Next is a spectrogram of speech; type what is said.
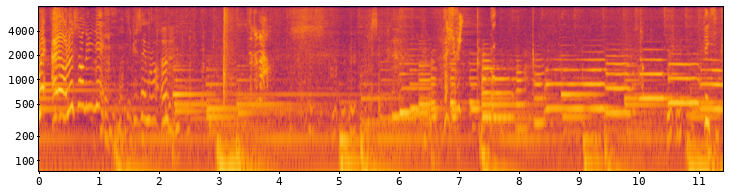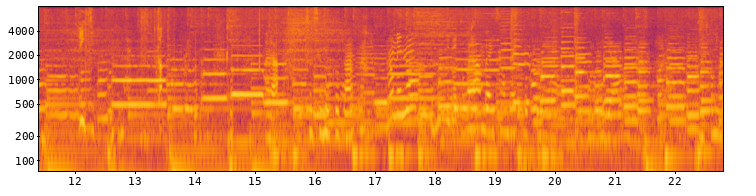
Ouais, alors le sanglier Excusez-moi. Ça suffit Stop Viens ici Viens ici Stop Voilà, ça c'est mon copain. Non mais non Voilà, bah il s'embête euh, le regarde. Il est trop mignon.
